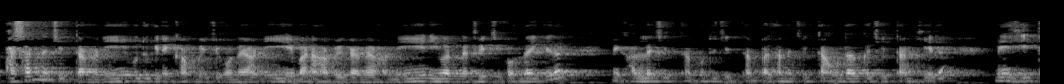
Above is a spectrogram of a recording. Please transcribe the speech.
පසන්න චිත්ත අනේ බුදු කෙනෙක් හම්බෙච්ච කොහොඳයි අනේ බණ අපේ කරන අනේ නීවර නැති වෙච්ච කොහොඳයි කියලා මේ කල්ල චිත්ත මුදු චිත්ත පසන්න චිත්ත උදංග චිත්ත කියලා මේ හිත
